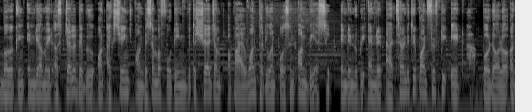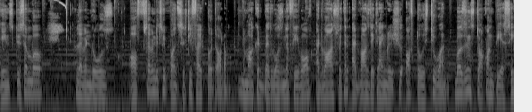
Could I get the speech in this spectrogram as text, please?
Burger King India made a stellar debut on exchange on December 14 with the share jumped up by 131% on BSE. Indian rupee ended at 73.58 per dollar against December 11 rose of 73.65 per dollar. The market bet was in the favor of advanced with an advanced decline ratio of 2 to 1. Buzzing stock on BSE.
